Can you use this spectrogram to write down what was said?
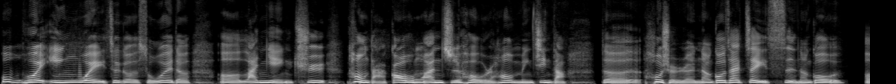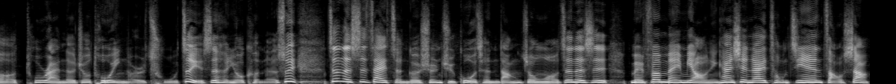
会不会因为这个所谓的呃蓝营去痛打高虹安之后，然后民进党的候选人能够在这一次能够。呃，突然的就脱颖而出，这也是很有可能。所以，真的是在整个选举过程当中哦，真的是每分每秒。你看，现在从今天早上，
